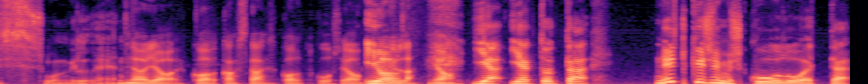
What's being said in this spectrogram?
suunnilleen? No joo, 28-36, joo, joo. kyllä. Joo. Ja, ja tota, nyt kysymys kuuluu, että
